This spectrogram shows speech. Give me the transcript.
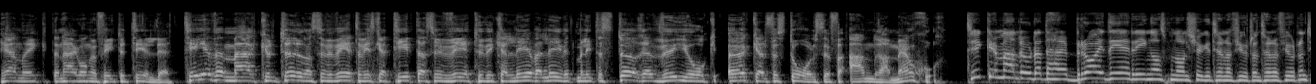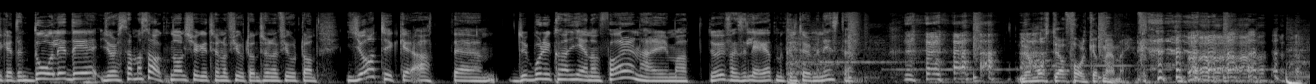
Henrik, den här gången fick du till det. TV-märk kulturen så vi vet hur vi ska titta, så vi vet hur vi kan leva livet med lite större vyer och ökad förståelse för andra människor. Tycker du med andra ord att det här är en bra idé, ring oss på 020 314 314. Tycker att det är en dålig idé, gör samma sak. 020 314 314. Jag tycker att eh, du borde kunna genomföra den här i och med att du har ju faktiskt legat med kulturministern. Nu måste jag ha folket med mig.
